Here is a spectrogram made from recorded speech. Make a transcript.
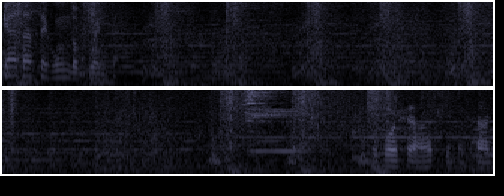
Cada segundo cuenta. Voy a ver si me sale.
